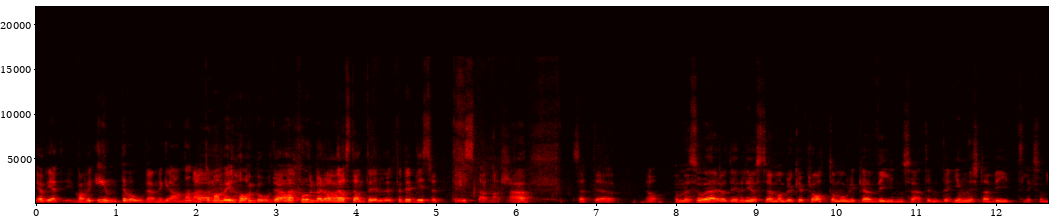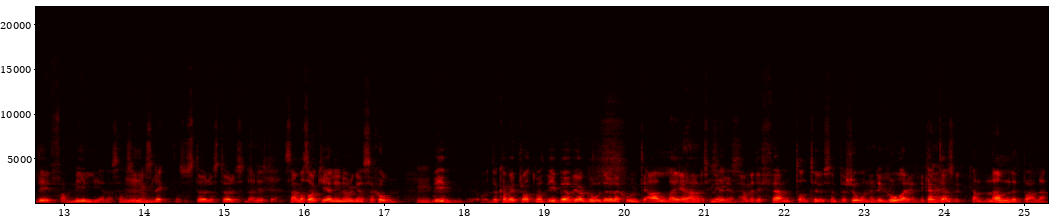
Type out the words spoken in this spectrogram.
jag vet, man vill inte vara ovän med grannarna. Utan man vill ha en god relation med dem nästan till. För det blir så trist annars. Så att, eh, ja. Men så är det. Och det är väl just det, man brukar prata om olika vin. Så att det, det innersta vit, liksom, det är familjen och sen så Mm. är släkten så större och större. Sådär. Samma sak gäller i en organisation. Vi, då kan vi prata om att vi behöver ha goda relationer till alla i Arbetsförmedlingen. Ja, men det är 15 000 personer, det går inte. Vi kan inte ens kan namnet på alla.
